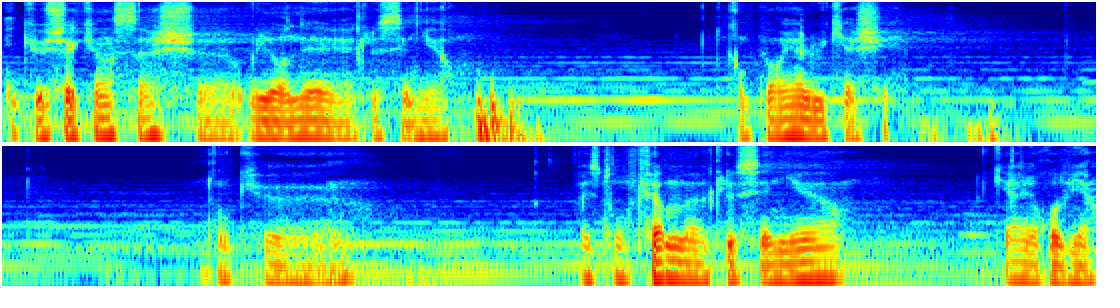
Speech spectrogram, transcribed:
et, que chacun sache euh, où il en est avec le Seigneur. Qu'on peut rien lui cacher. Donc, euh, restons fermes avec le Seigneur, car il revient.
